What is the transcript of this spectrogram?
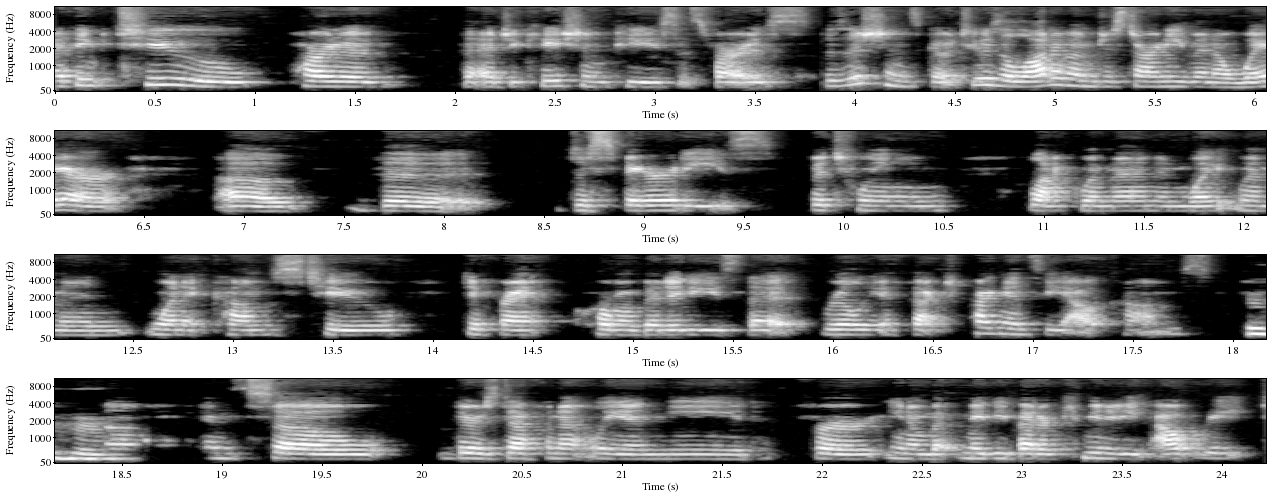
i think too part of the education piece as far as physicians go too is a lot of them just aren't even aware of the disparities between black women and white women when it comes to different comorbidities that really affect pregnancy outcomes mm-hmm. um, and so there's definitely a need for you know maybe better community outreach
